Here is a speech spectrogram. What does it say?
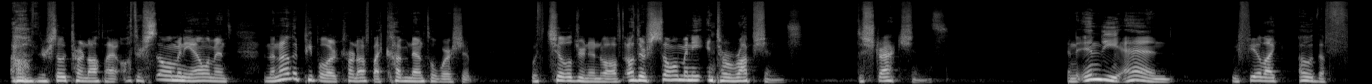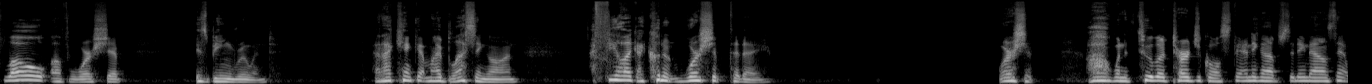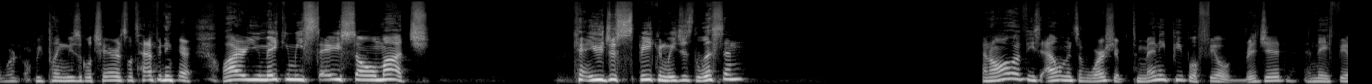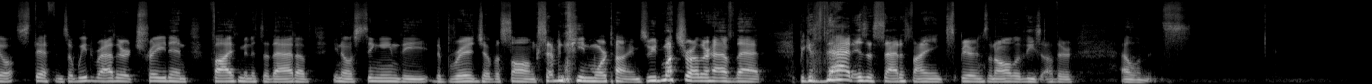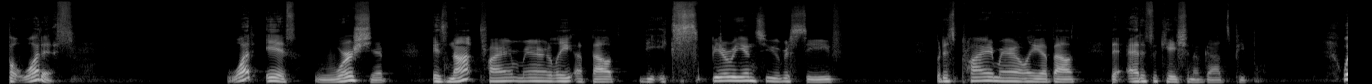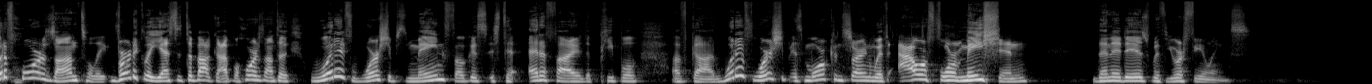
Oh, they're so turned off by, oh, there's so many elements. And then other people are turned off by covenantal worship with children involved. Oh, there's so many interruptions, distractions. And in the end, we feel like, oh, the flow of worship is being ruined and I can't get my blessing on. I feel like I couldn't worship today. Worship. Oh, when it's too liturgical, standing up, sitting down, stand, are we playing musical chairs? What's happening here? Why are you making me say so much? Can't you just speak and we just listen? And all of these elements of worship to many people feel rigid and they feel stiff. And so we'd rather trade in five minutes of that, of you know, singing the, the bridge of a song 17 more times. We'd much rather have that because that is a satisfying experience than all of these other elements. But what if? What if worship is not primarily about the experience you receive, but is primarily about the edification of God's people? What if horizontally, vertically, yes, it's about God, but horizontally, what if worship's main focus is to edify the people of God? What if worship is more concerned with our formation than it is with your feelings?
